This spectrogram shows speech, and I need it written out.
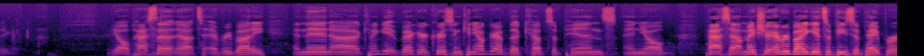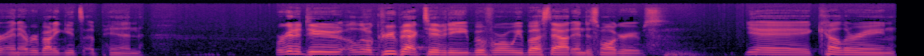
there you go. If y'all pass that out to everybody. And then uh, can I get Becca or Kristen, can y'all grab the cups of pens and y'all pass out? Make sure everybody gets a piece of paper and everybody gets a pen. We're going to do a little group activity before we bust out into small groups. Yay, coloring.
